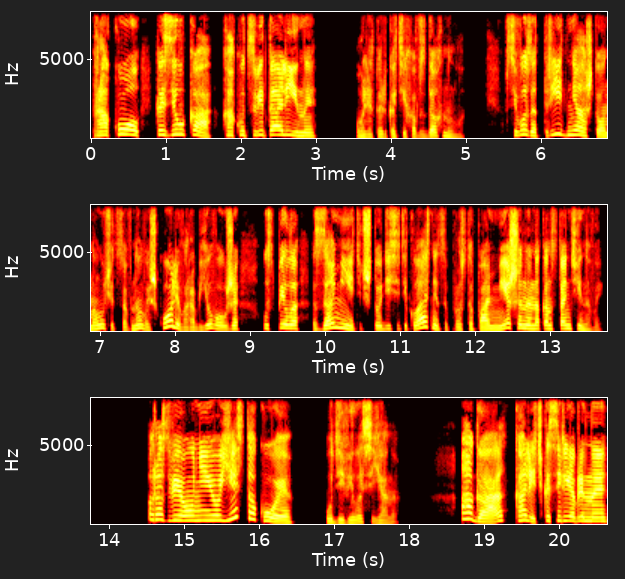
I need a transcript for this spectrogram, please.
прокол, козелка, как у Цветалины. Оля только тихо вздохнула. Всего за три дня, что она учится в новой школе, Воробьева уже успела заметить, что десятиклассницы просто помешаны на Константиновой. «Разве у нее есть такое?» — удивилась Яна. «Ага, колечко серебряное.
